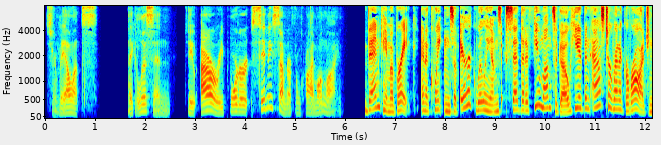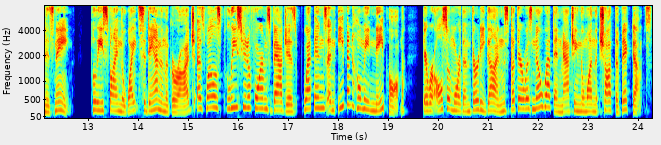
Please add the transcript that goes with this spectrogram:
surveillance. Take a listen to our reporter, Sydney Sumner from Crime Online. Then came a break. An acquaintance of Eric Williams said that a few months ago he had been asked to rent a garage in his name. Police find the white sedan in the garage, as well as police uniforms, badges, weapons, and even homemade napalm. There were also more than 30 guns, but there was no weapon matching the one that shot the victims.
